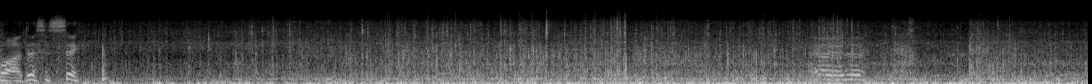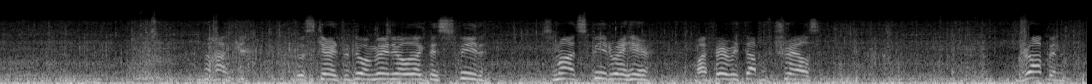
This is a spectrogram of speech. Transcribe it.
Wow, this is sick. I'm too scared to do a manual like this speed. Smart speed right here. My favorite type of trails. Dropping.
